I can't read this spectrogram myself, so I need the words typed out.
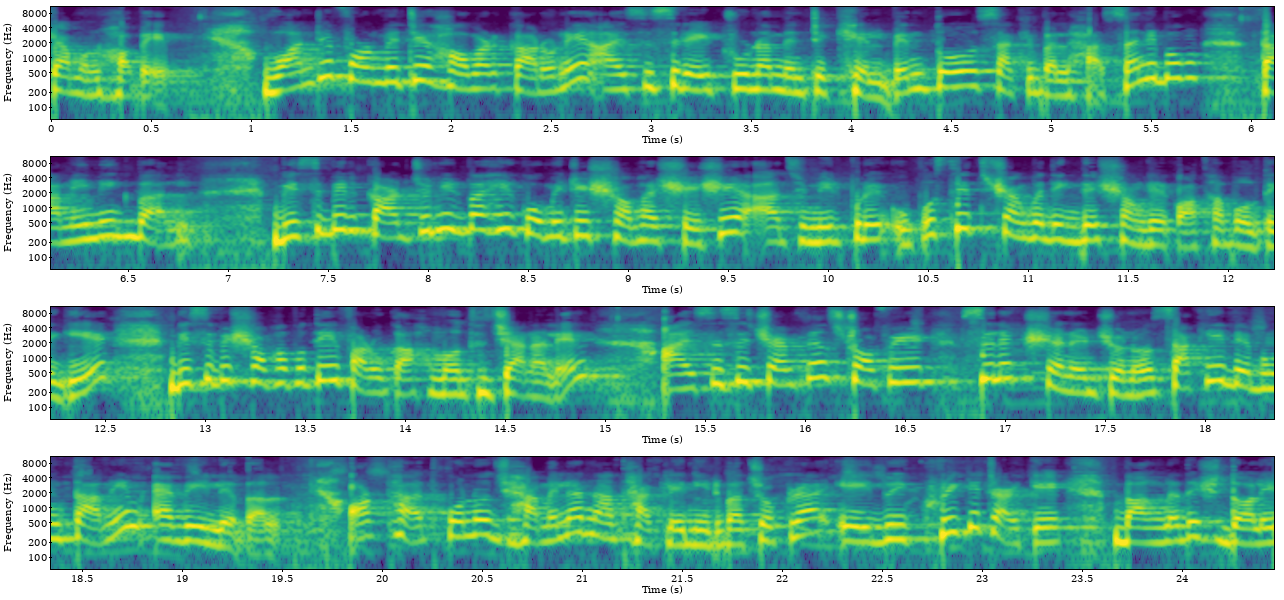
কেমন হবে? ওয়ানডে ফরম্যাটে হওয়ার কারণে আইসিসির এই টুর্নামেন্টে খেলবেন তো সাকিব আল হাসান এবং তামিম ইকবাল। বিসিবির কার্যনির্বাহী কমিটির সভা শেষে আজ মিরপুরে উপস্থিত সাংবাদিকদের সঙ্গে কথা বলতে গিয়ে বিসিবির সভাপতি ফারুক আহমদ জানালেন, আইসিসি চ্যাম্পিয়ন্স ট্রফির সিলেকশনের জন্য সাকিব এবং তামিম অ্যাভেলেবল অর্থাৎ কোনো ঝামেলা না থাকলে নির্বাচকরা এই দুই ক্রিকেটারকে বাংলাদেশ দলে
